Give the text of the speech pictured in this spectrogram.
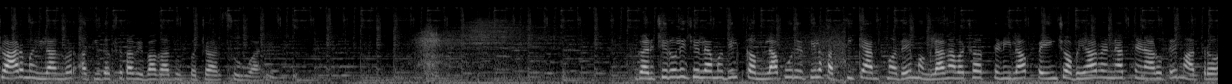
चार महिलांवर अतिदक्षता विभागात उपचार सुरू आहेत. गडचिरोली जिल्ह्यामधील कमलापूर येथील हत्ती कॅम्पमध्ये मंगला नावाच्या हत्तीणीला पेंच अभयारण्यात नेणार होते. मात्र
